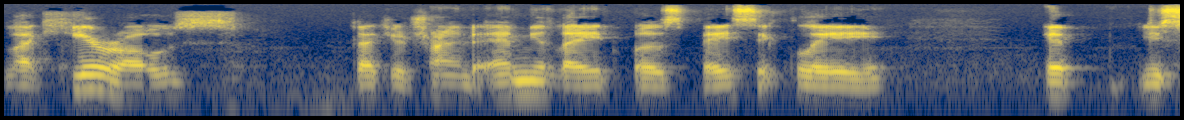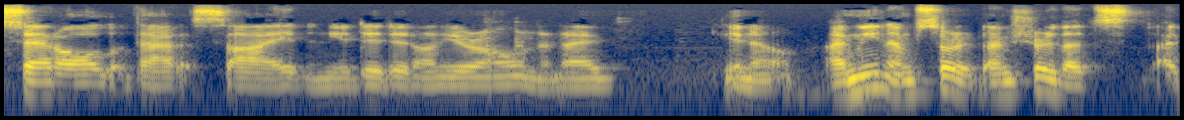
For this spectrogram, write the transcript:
like heroes that you're trying to emulate was basically it. You set all of that aside and you did it on your own, and I, you know, I mean, I'm sort of I'm sure that's I,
